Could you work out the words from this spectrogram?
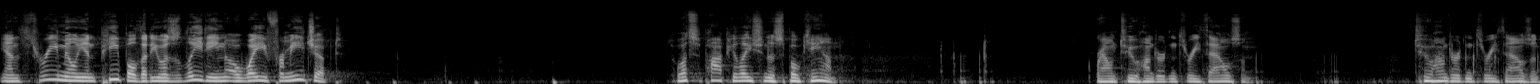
and 3 million people that he was leading away from Egypt. So, what's the population of Spokane? Around 203,000. 203,000.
